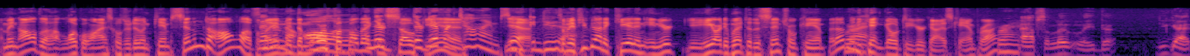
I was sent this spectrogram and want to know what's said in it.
I mean, all the local high schools are doing camps. Send them to all of them. Send I them mean, to the more all of football them. they And can they're- soak they're in. different times, so you yeah. can do So I mean, if you've got a kid and, and you're, he already went to the central camp, but that mean he can't go to your guys' camp, right? right. Absolutely. The, you got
